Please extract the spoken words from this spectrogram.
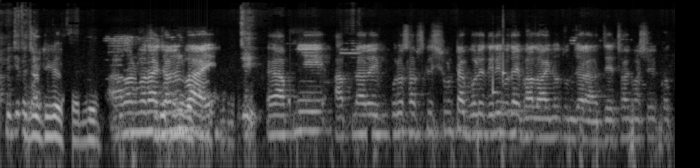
আপনি যেটা জি ঠিক আছে স্যার আমার মনে হয় জয়নুল ভাই জি। আপনি আপনার এই পুরো সাবস্ক্রিপশনটা বলে দিলেই বোধহয় ভালো হয় নতুন যারা যে ছয় মাসে কত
